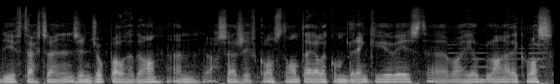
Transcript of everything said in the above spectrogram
die heeft echt zijn, zijn job wel gedaan. En ja, Serge heeft constant eigenlijk om drinken geweest, wat heel belangrijk was.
